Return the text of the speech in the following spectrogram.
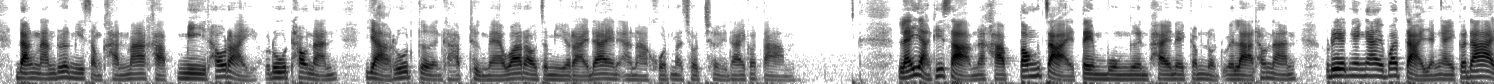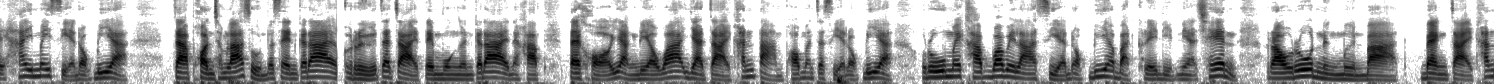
ๆ ดังนั้นเรื่องนี้สำคัญมากครับ มีเท่าไหร่รูดเท่านั้น อย่ารูดเกินครับ ถึงแม้ว่าเราจะมีรายได้ในอนาคตมาชดเชยได้ก็ตามและอย่างที่3นะครับต้องจ่ายเต็มวงเงินภายในกำหนดเวลาเท่านั้น เรียกง่าย ๆ ว่าจ่ายยังไงก็ได้ให้ไม่เสียดอกเบี้ย จะผ่อนชำระ 0%ก็ได้ หรือจะจ่ายเต็มวงเงินก็ได้นะครับ แต่ขออย่างเดียวว่าอย่าจ่ายขั้นต่ำเพราะมันจะเสียดอกเบี้ย รู้ไหมครับว่าเวลาเสียดอกเบี้ยบัตรเครดิตเนี่ย เช่น เรารูด 10,000 บาท แบ่งจ่ายขั้น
